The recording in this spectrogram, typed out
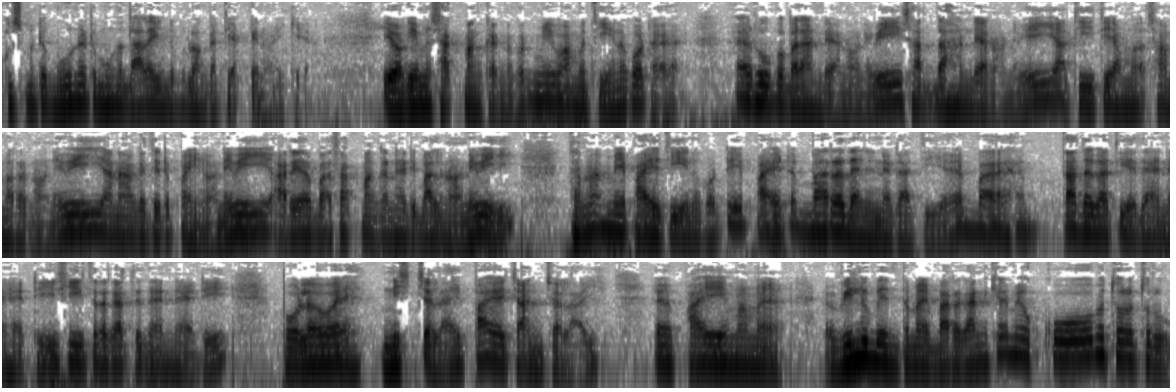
හුස්මට මූණට මූණ දාලා ඉන්න පුළුවන් ගතියක් එනවායි කියලා. ඒ වගේම සක්මන් කරනකොට මේ වම තියෙනකොට රූප බලන්න යනව නෙවෙයි, සද්ද අහන්න යනව නෙවෙයි, අතීතයම සමරනව නෙවෙයි, අනාගතයට පයින්නව නෙවෙයි, අරය සක්මන් කරන හැටි බලනව නෙවෙයි. තමයි මේ পায় තියෙනකොට ඒ পায়ට බර දැනෙන ගතිය, තද ගතිය දැනෙන හැටි, සීතල ගතිය දැනෙන හැටි, පොළව නිශ්චලයි, পায় චංචලයි. পায়ේ මම විලුඹෙන් තමයි බර ගන්න කියලා මේ ඔක්කොම තොරතුරු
